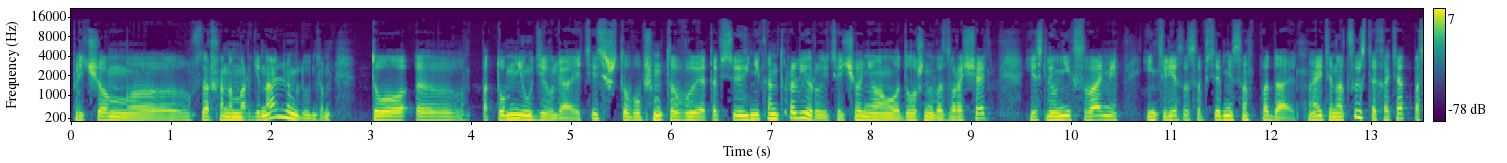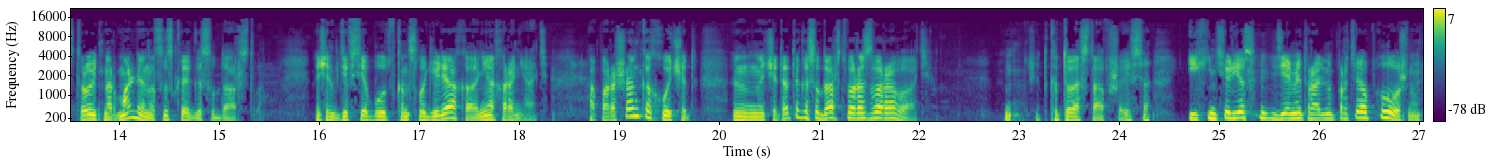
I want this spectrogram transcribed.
причем э, совершенно маргинальным людям, то э, потом не удивляйтесь, что, в общем-то, вы это все и не контролируете. А что они вам его должны возвращать, если у них с вами интересы совсем не совпадают? Но эти нацисты хотят построить нормальное нацистское государство значит, где все будут в концлагерях, а они охранять. А Порошенко хочет значит, это государство разворовать значит, которые оставшиеся, их интерес диаметрально противоположным.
